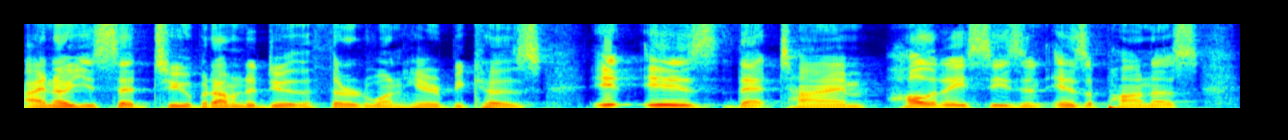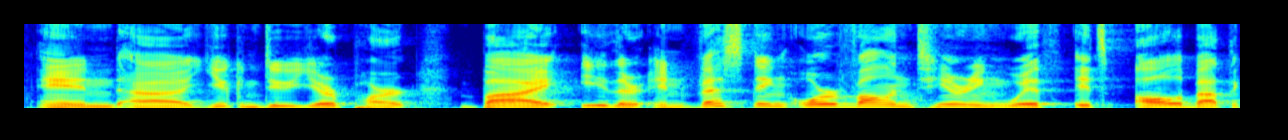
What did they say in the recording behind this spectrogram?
I know you said two, but I'm going to do the third one here because it is that time. Holiday season is upon us, and uh, you can do your part by either investing or volunteering with it's all about the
